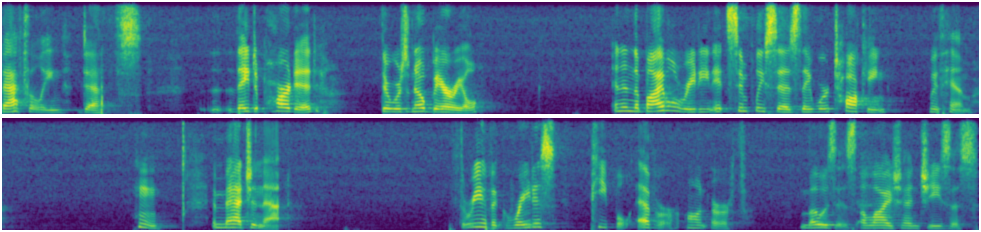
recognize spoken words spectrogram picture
baffling deaths. They departed, there was no burial. And in the Bible reading, it simply says they were talking with him. Hmm, imagine that. Three of the greatest people ever on earth Moses, Elijah, and Jesus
